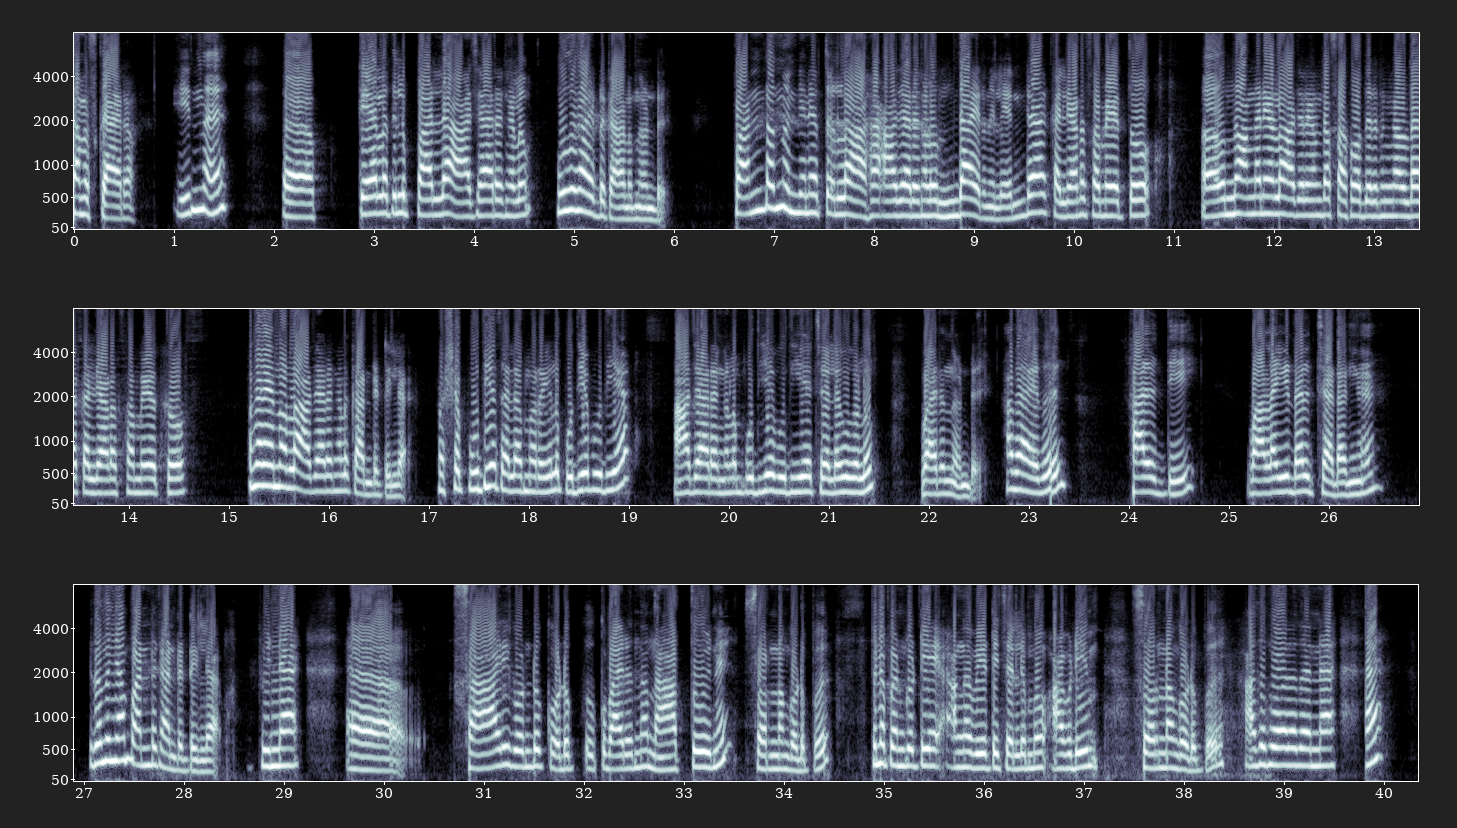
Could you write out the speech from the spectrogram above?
നമസ്കാരം. ഇന്ന് കേരളത്തിൽ പല ആചാരങ്ങളും പുതുതായിട്ട് കാണുന്നുണ്ട്. പണ്ടൊന്നും ഇങ്ങനത്തുള്ള ആചാരങ്ങൾ ഉണ്ടായിരുന്നില്ല എന്റെ കല്യാണ സമയത്തോ ഒന്നും അങ്ങനെയുള്ള ആചാരങ്ങളുടെ സഹോദരങ്ങളുടെ കല്യാണ സമയത്തോ അങ്ങനെയൊന്നുള്ള ആചാരങ്ങൾ കണ്ടിട്ടില്ല. പക്ഷെ പുതിയ തലമുറയിൽ പുതിയ പുതിയ ആചാരങ്ങളും പുതിയ പുതിയ ചെലവുകളും വരുന്നുണ്ട്. അതായത് ഹൽദി വളയിടൽ ചടങ്ങ് ഇതൊന്നും ഞാൻ പണ്ട് കണ്ടിട്ടില്ല. പിന്നെ സാരി കൊണ്ട് കൊടുപ്പ് വരുന്ന നാത്തുവിന് സ്വർണം കൊടുപ്പ്. പിന്നെ പെൺകുട്ടി അങ്ങ് വീട്ടിൽ ചെല്ലുമ്പോൾ അവിടെയും സ്വർണം കൊടുപ്പ്. അതുപോലെ തന്നെ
